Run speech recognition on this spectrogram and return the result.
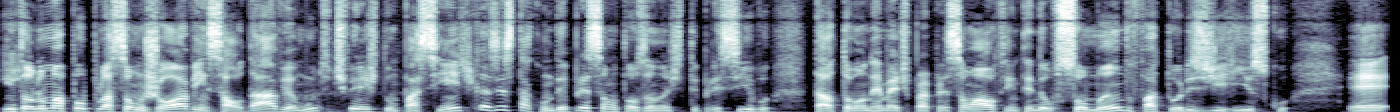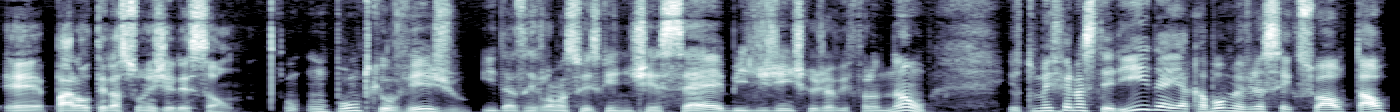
Então, numa população jovem, saudável, é muito diferente de um paciente que às vezes está com depressão, está usando antidepressivo, está tomando remédio para pressão alta, entendeu? Somando fatores de risco é, é para alterações de ereção um ponto que eu vejo, e das reclamações que a gente recebe, de gente que eu já vi falando, não, eu tomei fenasterida e acabou minha vida sexual tal.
